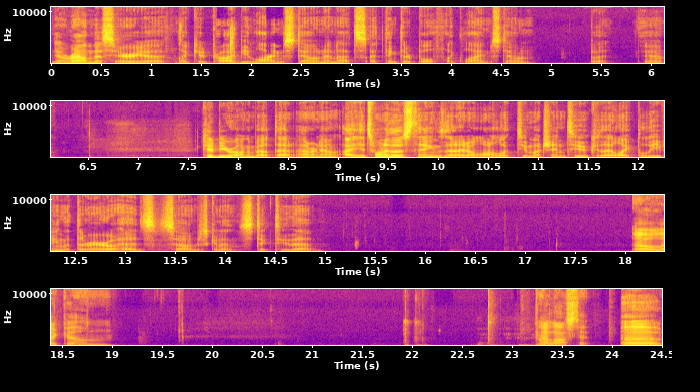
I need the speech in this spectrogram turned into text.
Yeah, around this area, like it'd probably be limestone, and that's I think they're both like limestone, but yeah, could be wrong about that. I don't know. I, it's one of those things that I don't want to look too much into because I like believing that they're arrowheads, so I'm just gonna stick to that. Oh, like um, I lost it. Uh,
